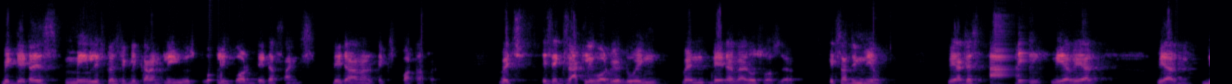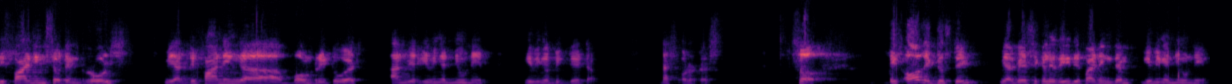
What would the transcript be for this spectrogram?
big data is mainly specifically currently used only for data science, data analytics part of it, which is exactly what we are doing when data warehouse was there. It's nothing new. We are just adding, we are, we are, we are defining certain roles. We are defining a boundary to it and we are giving a new name, giving a big data. That's what it is. So it's all existing. We are basically redefining them, giving a new name.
